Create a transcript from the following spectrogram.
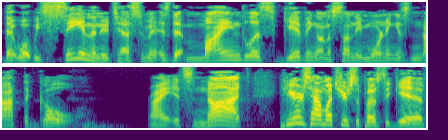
that what we see in the New Testament is that mindless giving on a Sunday morning is not the goal, right? It's not, here's how much you're supposed to give,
